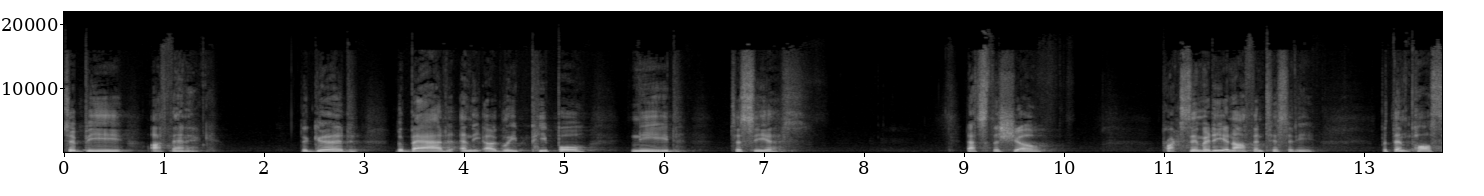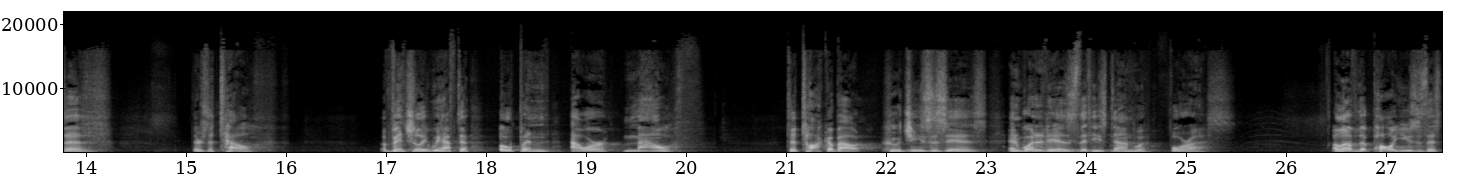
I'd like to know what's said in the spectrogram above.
to be authentic. The good, the bad, and the ugly, people need to see us. That's the show proximity and authenticity. But then Paul says there's a tell. Eventually, we have to open our mouth to talk about who Jesus is and what it is that he's done for us. I love that Paul uses this.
